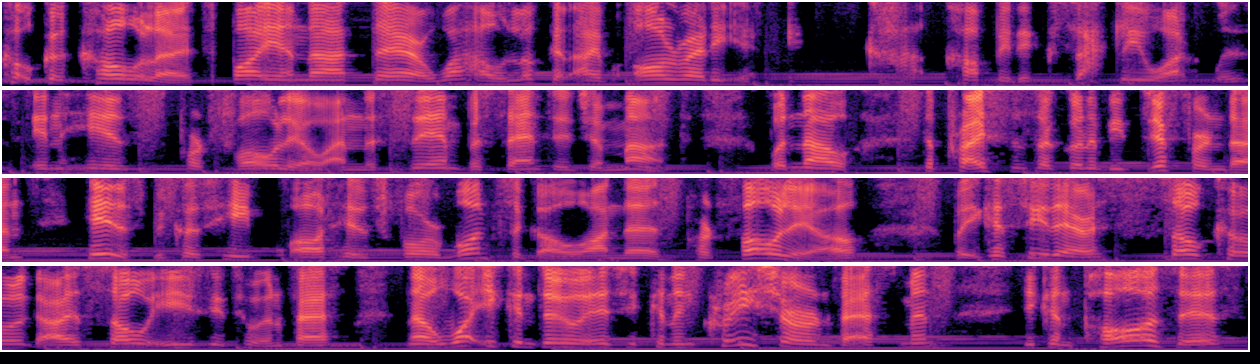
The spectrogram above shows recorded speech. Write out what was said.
Coca-cola it's buying that there. Wow look at i've already copied exactly what was in his portfolio and the same percentage amount but now the prices are going to be different than his because he bought his four months ago on the portfolio but you can see they're so cool, guys, so easy to invest. Now, what you can do is you can increase your investment, you can pause this,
